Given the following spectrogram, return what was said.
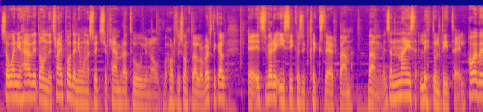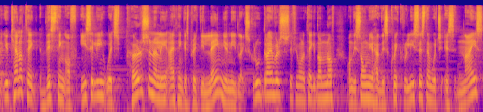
So when you have it on the tripod and you want to switch your camera to, you know, horizontal or vertical, eh, it's very easy because it clicks there, bam, bam. It's a nice little detail. However, you cannot take this thing off easily, which personally I think is pretty lame. You need like screwdrivers if you want to take it on and off. On the Sony, you have this quick release system, which is nice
